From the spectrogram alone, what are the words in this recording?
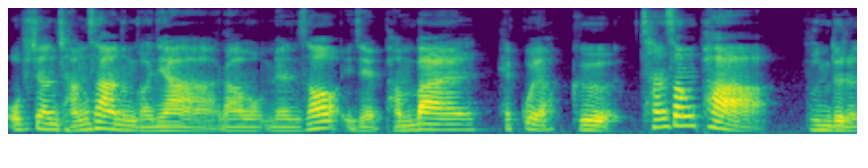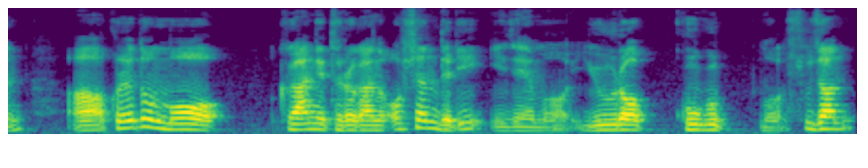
옵션 장사하는 거냐 라면서 이제 반발했고요. 그 찬성파 분들은 어 그래도 뭐 그 안에 들어가는 옵션들이 이제 뭐 유럽 고급 뭐 수전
